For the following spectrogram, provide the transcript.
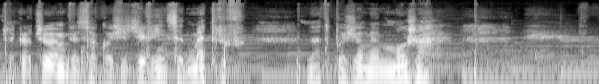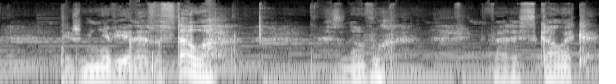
Przekroczyłem wysokość 900 metrów nad poziomem morza. Już mi niewiele zostało. Znowu parę skałek.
